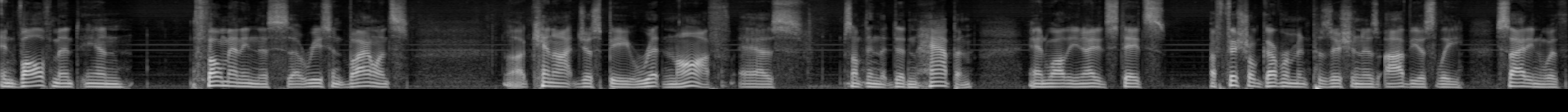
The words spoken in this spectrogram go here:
involvement in fomenting this uh, recent violence uh, cannot just be written off as something that didn't happen. And while the United States official government position is obviously siding with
